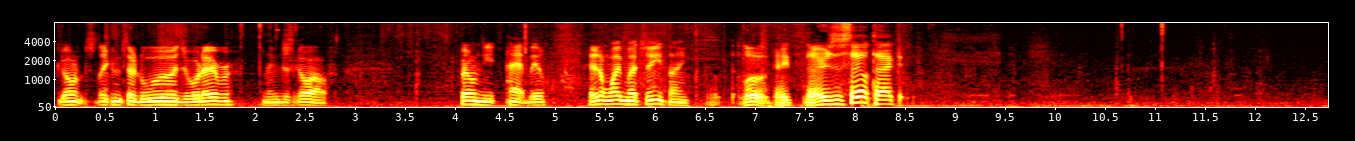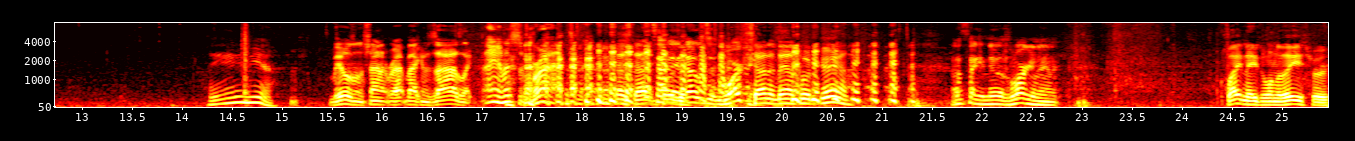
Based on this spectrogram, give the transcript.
go and stick into the woods or whatever, and then just go off. Put on your hat, Bill. It don't weigh much anything. Look, hey, there's the sell tactic. And yeah. Bill's gonna shine it right back in his eyes, like, damn, this is bright. That's how he knows it's working. Shine it down toward the ground. That's how you know it's working in it. Clay needs one of these for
